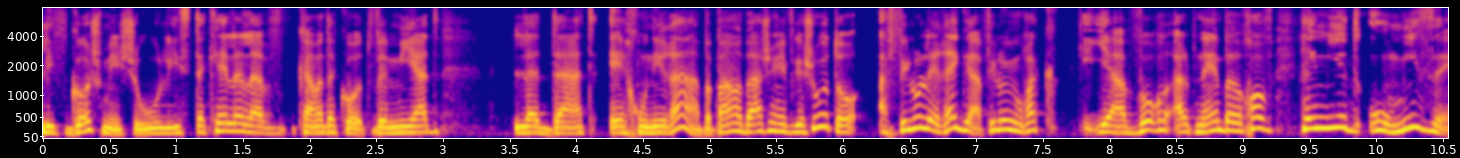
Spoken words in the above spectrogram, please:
לפגוש מישהו, להסתכל עליו כמה דקות, ומיד לדעת איך הוא נראה. בפעם הבאה שהם יפגשו אותו, אפילו לרגע, אפילו אם הוא רק יעבור על פניהם ברחוב, הם ידעו מי זה.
